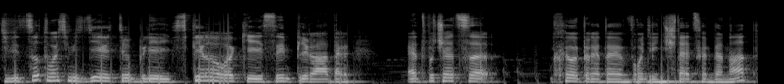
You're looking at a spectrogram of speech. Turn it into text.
989 рублей с первого кейса император. Это получается... Хелпер это вроде не считается как донат.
